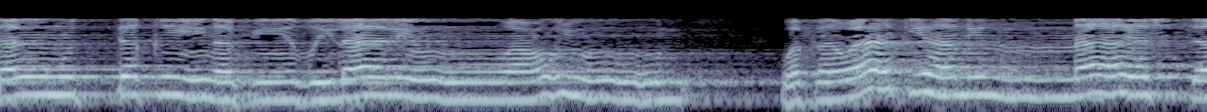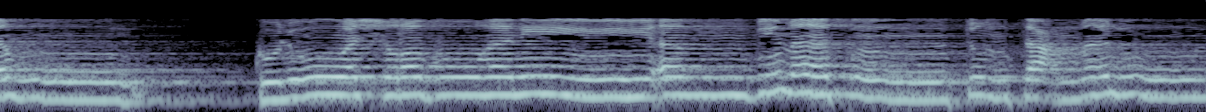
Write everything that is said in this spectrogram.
إن المتقين في ظلال وعيون وفواكه مما يشتهون كلوا واشربوا هنيئا بما كنتم تعملون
